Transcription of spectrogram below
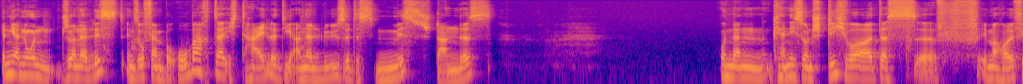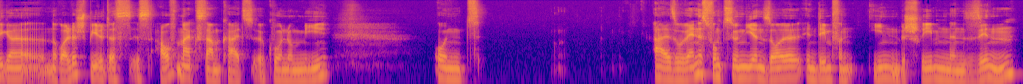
bin ja nun Journalist, insofern Beobachter. Ich teile die Analyse des Missstandes. Und dann kenne ich so ein Stichwort, das äh, immer häufiger eine Rolle spielt. Das ist Aufmerksamkeitsökonomie. Und also wenn es funktionieren soll in dem von Ihnen beschriebenen Sinn,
